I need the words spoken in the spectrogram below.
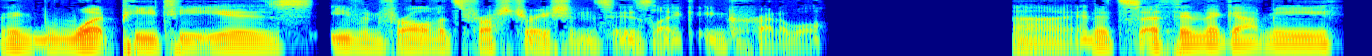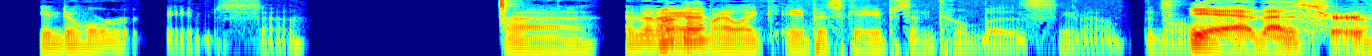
I think what PT is, even for all of its frustrations, is like incredible. Uh, and it's a thing that got me into horror games. So, uh, and then I have my like Ape Escapes and Tombas, you know, the normal. Yeah, that is true.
